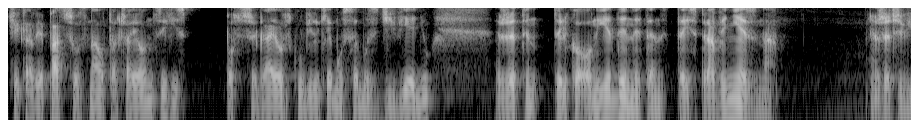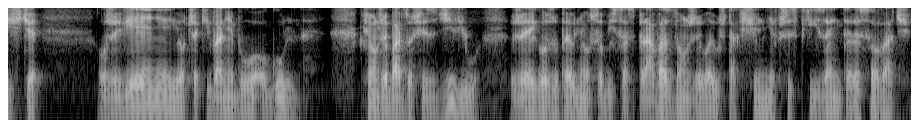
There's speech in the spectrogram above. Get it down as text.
ciekawie patrząc na otaczających i spostrzegając ku wielkiemu swemu zdziwieniu, że ten, tylko on jedyny ten, tej sprawy nie zna. Rzeczywiście, ożywienie i oczekiwanie było ogólne. Książę bardzo się zdziwił, że jego zupełnie osobista sprawa zdążyła już tak silnie wszystkich zainteresować.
